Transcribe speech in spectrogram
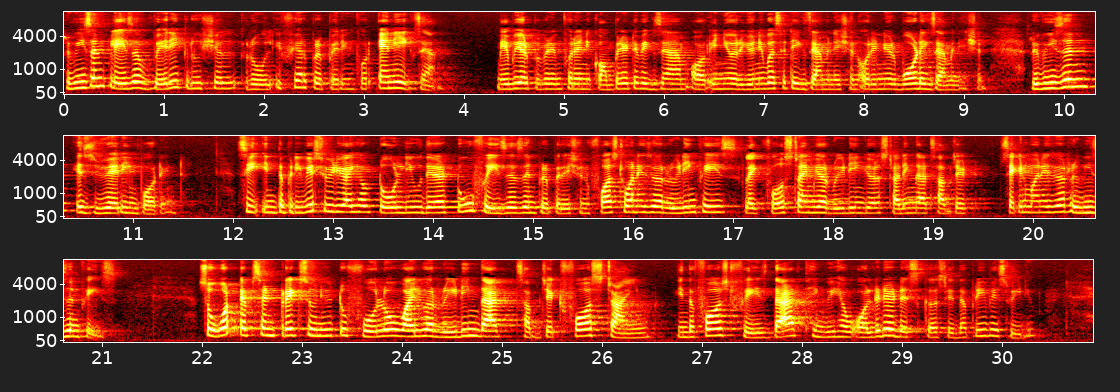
Revision plays a very crucial role if you are preparing for any exam. Maybe you are preparing for any competitive exam or in your university examination or in your board examination. Revision is very important. See in the previous video I have told you there are two phases in preparation. First one is your reading phase like first time you are reading you are studying that subject. Second one is your revision phase. So what tips and tricks you need to follow while you are reading that subject first time in the first phase that thing we have already discussed in the previous video.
